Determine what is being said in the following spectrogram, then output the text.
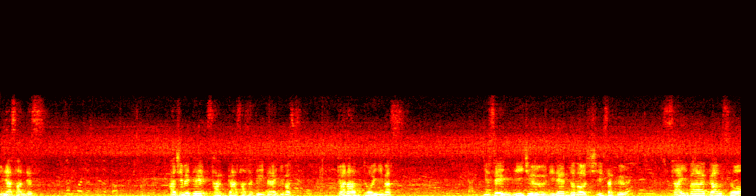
皆さんです。初めて参加させていただきます。ガランと言います。2022年度の新作サイバーガウスを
